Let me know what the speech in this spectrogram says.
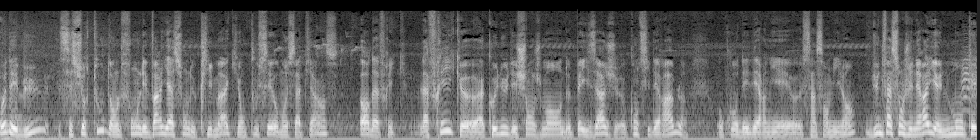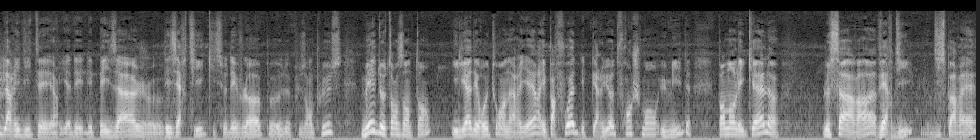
Au début, c'est surtout dans le fond les variations du climat qui ont poussé Homo sapiens hors d'Afrique. L'Afrique euh, a connu des changements de paysage euh, considérables au cours des derniers euh, 500 000 ans. D'une façon générale, il y a une montée de l'aridité. hein. Il y a des, des paysages euh, désertiques qui se développent euh, de plus en plus, mais de temps en temps, il y a des retours en arrière et parfois des périodes franchement humides pendant lesquelles le Sahara verdit, disparaît,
